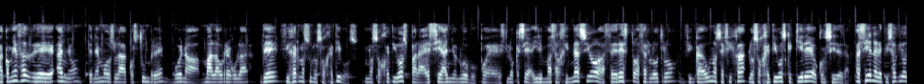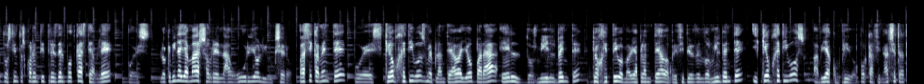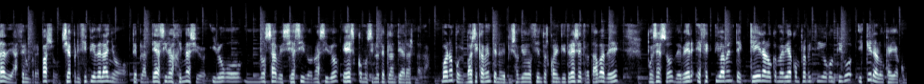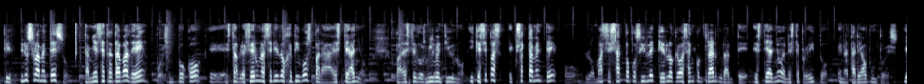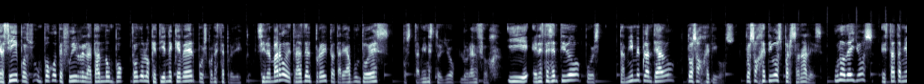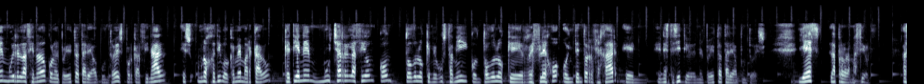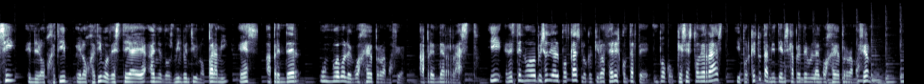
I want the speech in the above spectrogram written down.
A comienzo de año tenemos la costumbre, buena, mala o regular, de fijarnos unos objetivos. Unos objetivos para ese año nuevo. Pues lo que sea, ir más al gimnasio, hacer esto, hacer lo otro. En fin, cada uno se fija los objetivos que quiere o considera. Así en el episodio 243 del podcast te hablé, pues, lo que vine a llamar sobre el augurio linuxero. Básicamente, pues, qué objetivos me planteaba yo para el 2020, qué objetivos me había planteado a principios del 2020 y qué objetivos había cumplido. Porque al final se trata de hacer un repaso. Si a principio del año te planteas ir al gimnasio y luego no sabes si ha sido o no ha sido, es como si no te plantearas nada. Bueno, pues básicamente en el episodio 243 se trataba de, pues eso, de ver efectivamente qué era lo que me había comprometido contigo y qué era lo que había cumplido. Y no solamente eso, también se trataba de, pues un poco, eh, establecer una serie de objetivos para este año, para este 2021, y que sepas exactamente, o lo más exacto posible, qué es lo que vas a encontrar durante este año en este proyecto, en Y así, pues un poco te fui relatando un poco todo lo que tiene que ver pues con este proyecto. Sin embargo, detrás del proyecto Atarea.es, pues también estoy yo, Lorenzo. Y en este sentido, pues también me he planteado dos objetivos, dos objetivos personales. Uno de ellos está también muy relacionado con el proyecto atareado.es, porque al final es un objetivo que me he marcado que tiene mucha relación con todo lo que me gusta a mí, con todo lo que reflejo o intento reflejar en, este sitio, en el proyecto atareado.es. Y es la programación. Así, en el objetivo, el objetivo de este año 2021 para mí es aprender un nuevo lenguaje de programación, aprender Rust. Y en este nuevo episodio del podcast lo que quiero hacer es contarte un poco qué es esto de Rust y por qué tú también tienes que aprender un lenguaje de programación.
